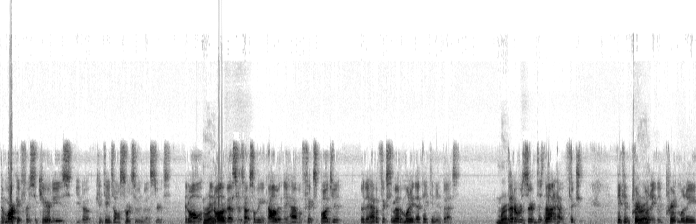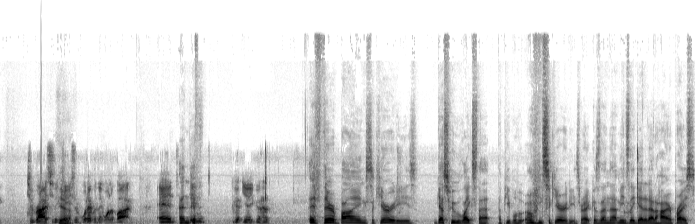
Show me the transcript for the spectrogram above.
the market for securities, you know, contains all sorts of investors, and all Right. and all investors have something in common. They have a fixed budget, or they have a fixed amount of money that they can invest. Right. Federal Reserve does not have a fixed. They can print Right. money. They print money to rise to the Yeah. occasion of whatever they want to buy. And And in, go- yeah, go ahead. if they're buying securities, guess who likes that? The people who own securities, right? Because then that means they get it at a higher price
